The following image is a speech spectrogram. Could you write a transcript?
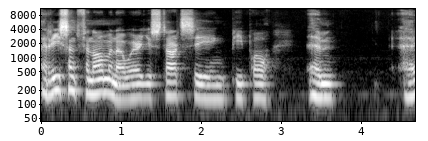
a recent phenomena where you start seeing people um, uh,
